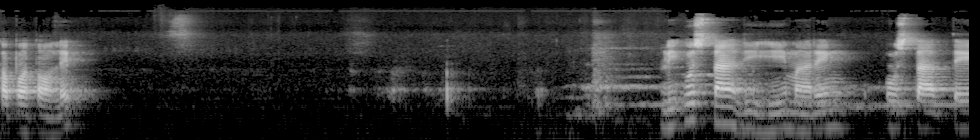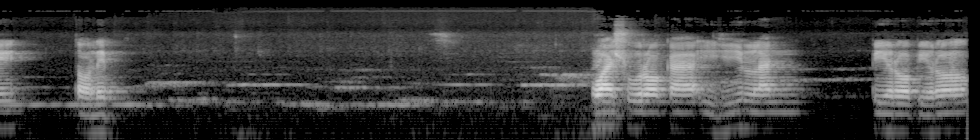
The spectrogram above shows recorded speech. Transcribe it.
sapa talib. Li ustadihi maring ustate talib wa syurakaihi lan pira-pira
